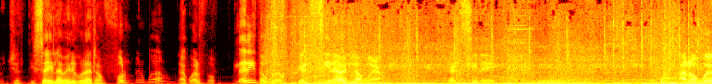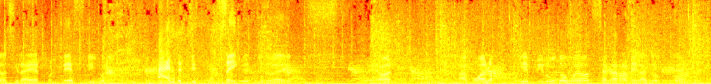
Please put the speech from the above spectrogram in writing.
El 86, la película de Transformers, weón. De acuerdo. Clarito, weón. Fui al cine a ver la weá. Fui al cine. Ah, no, weón, si la a ver por Netflix, weón. el 86, que madre. Weón. Ah, como a los 10 minutos, weón, se agarra Megatron con,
